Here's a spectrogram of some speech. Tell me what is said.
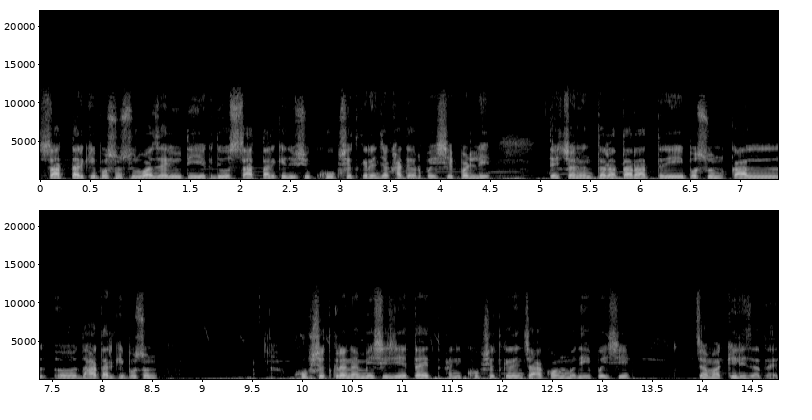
सात तारखेपासून सुरुवात झाली होती. एक दिवस सात तारखे दिवशी खूप शेतकऱ्यांच्या खात्यावर पैसे पडले. त्याच्यानंतर आता रात्रीपासून काल दहा तारखेपासून खूप शेतकऱ्यांना मेसेज येत आहेत आणि खूप शेतकऱ्यांच्या अकाउंटमध्ये हे पैसे जमा केले जात आहेत.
